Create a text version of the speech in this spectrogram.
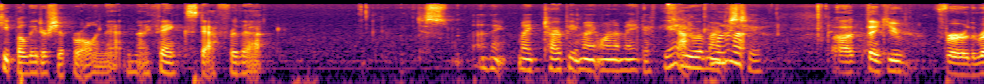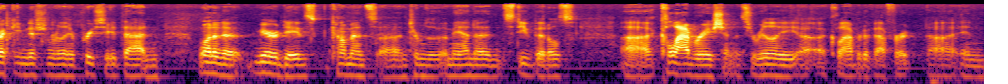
keep a leadership role in that, and I thank staff for that. Just, I think Mike Tarpey might want to make a Yeah, few come on remarks up. too. Uh, Thank you for the recognition, really appreciate that. And wanted to mirror Dave's comments uh, in terms of Amanda and Steve Biddle's uh, collaboration. It's really a a collaborative effort uh, in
